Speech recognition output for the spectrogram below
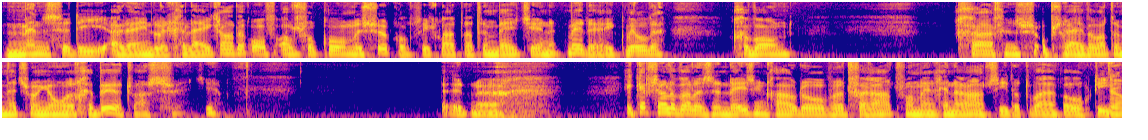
mensen die uiteindelijk gelijk hadden... of als volkomen sukkels. Ik laat dat een beetje in het midden. Ik wilde gewoon graag eens opschrijven wat er met zo'n jongen gebeurd was. Weet je. En, uh, ik heb zelf wel eens een lezing gehouden over het verraad van mijn generatie. Dat waren ook die... Ja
